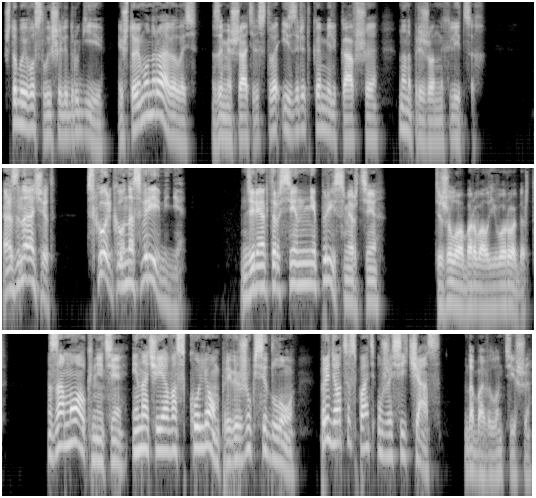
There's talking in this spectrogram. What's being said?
чтобы его слышали другие, и что ему нравилось замешательство, изредка мелькавшее на напряженных лицах. «А значит, сколько у нас времени?» «Директор Син не при смерти», — тяжело оборвал его Роберт. «Замолкните, иначе я вас кулем привяжу к седлу. Придется спать уже сейчас», — добавил он тише.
